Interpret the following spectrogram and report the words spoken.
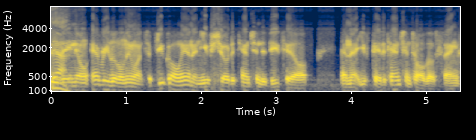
Yeah. they know every little nuance. If you go in and you've showed attention to detail, and that you've paid attention to all those things,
